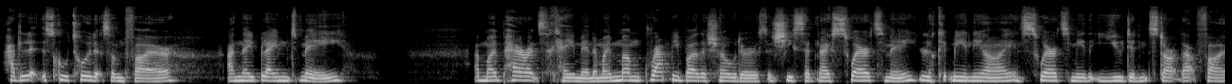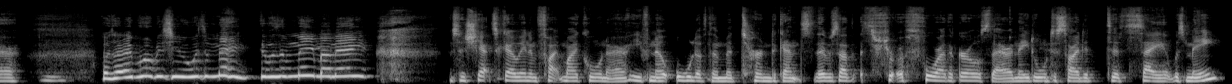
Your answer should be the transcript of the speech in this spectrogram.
had lit the school toilets on fire and they blamed me and my parents came in, and my mum grabbed me by the shoulders and she said, Now swear to me, look at me in the eye, and swear to me that you didn't start that fire. I was like, I promise you, it wasn't me. It wasn't me, mummy. And so she had to go in and fight my corner, even though all of them had turned against. There was other, th- four other girls there, and they'd all decided to say it was me.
